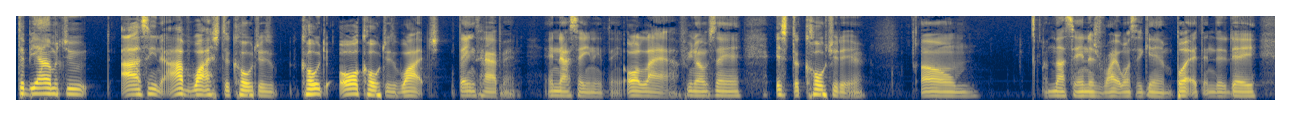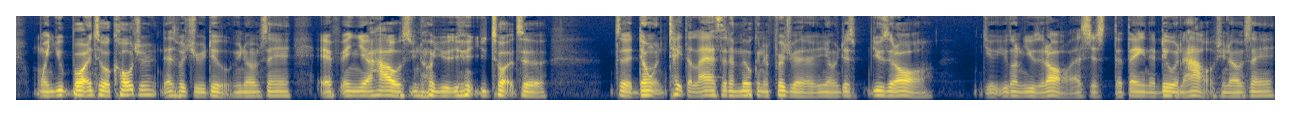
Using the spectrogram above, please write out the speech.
To be honest with you, I've seen, I've watched the coaches, coach, all coaches watch things happen and not say anything or laugh. You know what I'm saying? It's the culture there. Um, I'm not saying this right once again, but at the end of the day, when you brought into a culture, that's what you do. You know what I'm saying? If in your house, you know, you you, you taught to to don't take the last of the milk in the refrigerator, you know, just use it all. You, you're gonna use it all. That's just the thing to do in the house. You know what I'm saying?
